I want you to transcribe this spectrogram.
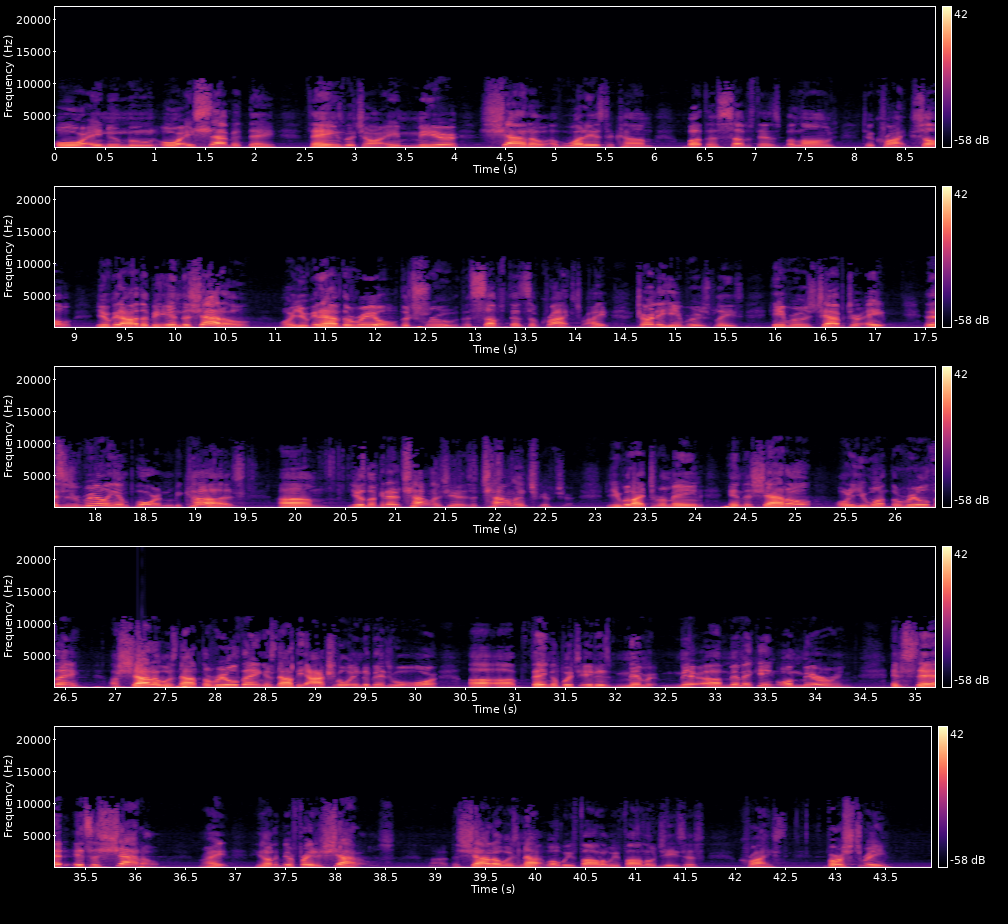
or a new moon or a Sabbath day, things which are a mere shadow of what is to come, but the substance belongs to Christ. So, you could either be in the shadow or you can have the real, the true, the substance of Christ, right? Turn to Hebrews, please. Hebrews chapter 8. This is really important because um, you're looking at a challenge here. It's a challenge scripture. Do you would like to remain in the shadow or do you want the real thing? A shadow is not the real thing. It's not the actual individual or uh, a thing of which it is mim- mir- uh, mimicking or mirroring. Instead, it's a shadow, right? You don't have to be afraid of shadows. Uh, the shadow is not what we follow. We follow Jesus Christ. Verse 3,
